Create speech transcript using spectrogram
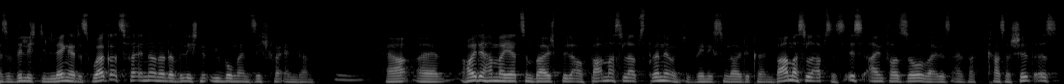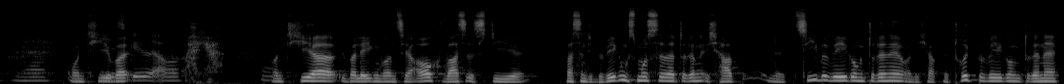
also will ich die Länge des Workouts verändern oder will ich eine Übung an sich verändern? Mhm. Ja, äh, heute haben wir ja zum Beispiel auch Bar Muscle Ups drin und die wenigsten Leute können Bar Muscle Ups. Das ist einfach so, weil das einfach krasser Shit ist. Ja. Und hier über, ah, ja. ja. Und hier überlegen wir uns ja auch, was ist die, was sind die Bewegungsmuster da drin? Ich habe eine Ziehbewegung drin und ich habe eine Drückbewegung drin.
